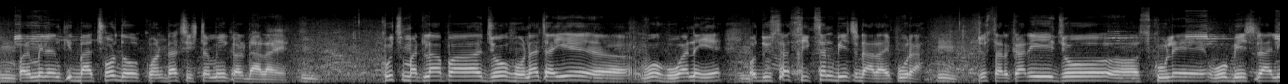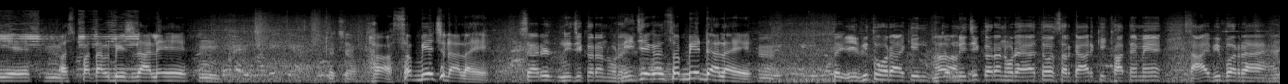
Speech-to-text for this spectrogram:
परमानेंट की बात छोड़ दो कॉन्ट्रैक्ट सिस्टम ही कर डाला है। कुछ मतलब जो होना चाहिए वो हुआ नहीं है। और दूसरा शिक्षण बेच डाला है पूरा। जो सरकारी जो स्कूल है वो बेच डाली है अस्पताल बेच डाले हैं। अच्छा। हाँ सब बेच डाला है। सारे निजीकरण हो रहे निजीकरण सब बेच डाला है। हाँ। तो ये भी तो हो रहा है कि हाँ। जब निजीकरण हो रहा है तो सरकार की खाते में आय भी बढ़ रहा है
